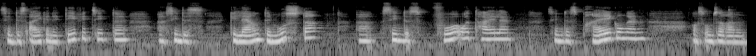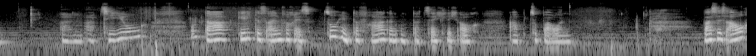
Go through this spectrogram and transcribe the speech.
Sind es eigene Defizite? Äh, sind es gelernte Muster? Äh, sind es Vorurteile, sind es Prägungen aus unserer ähm, Erziehung. Und da gilt es einfach, es zu hinterfragen und tatsächlich auch abzubauen. Was es auch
